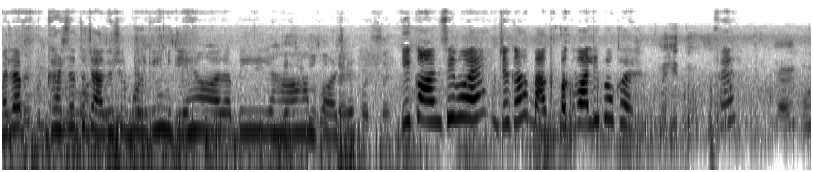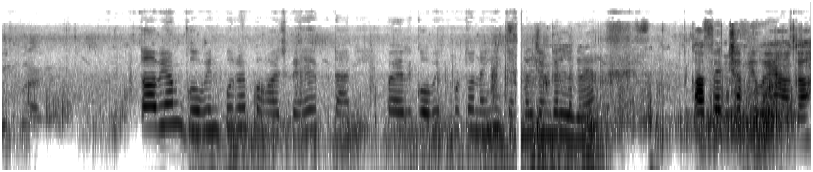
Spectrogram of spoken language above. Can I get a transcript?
मतलब घर से तो जागेश्वर बोल के ही निकले हैं और अभी यहाँ हम पहुँच गए। ये कौन सी वो है जगह? बगवाली पोखर? फिर? तो अभी हम गोविंदपुर में पहुँच गए पता नहीं। पर गोविंदपुर तो नहीं जंगल जंगल लग रहा है। काफ़ी अच्छा व्यू है यहाँ का।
